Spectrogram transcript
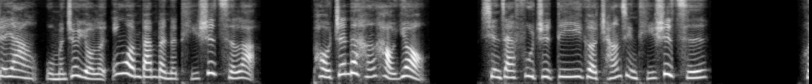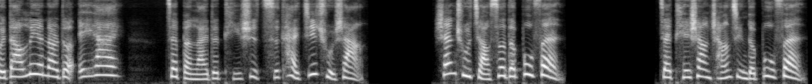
这样我们就有了英文版本的提示词了。Po 真的很好用。现在复制第一个场景提示词，回到 l e o n a r d AI，在本来的提示词凯基础上删除角色的部分。再贴上场景的部分，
